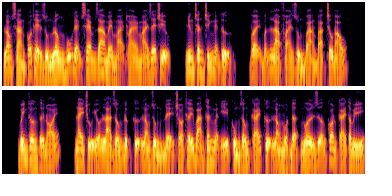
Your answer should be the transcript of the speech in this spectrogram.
Long sàng có thể dùng lông vũ đệm xem ra mềm mại thoải mái dễ chịu, nhưng chân chính đệm tử, vậy vẫn là phải dùng vàng bạc châu báu. Bình thường tới nói, này chủ yếu là giống được cự long dùng để cho thấy bản thân nguyện ý cùng giống cái cự long một đợt nuôi dưỡng con cái tâm ý.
